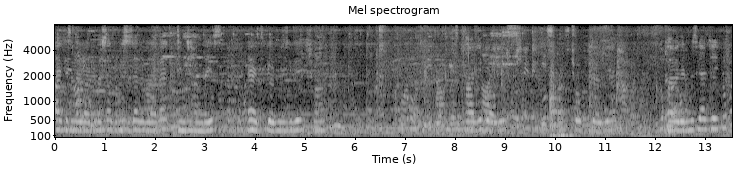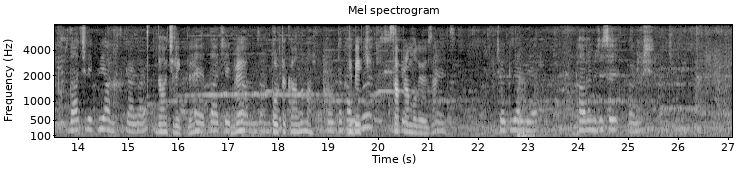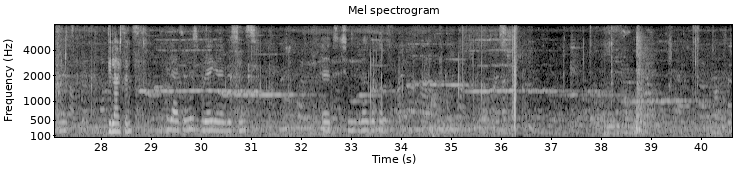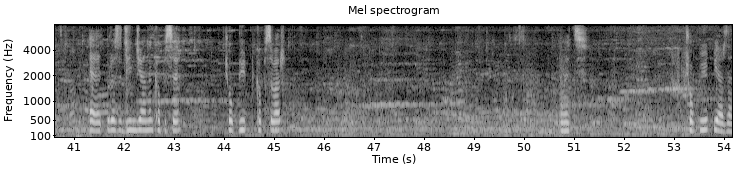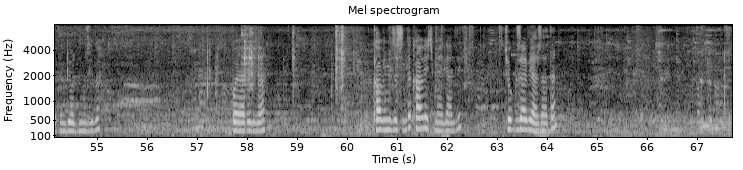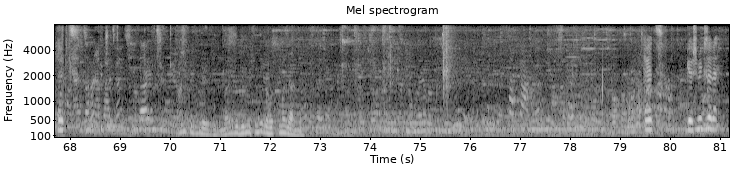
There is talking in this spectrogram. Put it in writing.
Herkese merhaba arkadaşlar. Bugün sizlerle beraber Cincihan'dayız. Evet gördüğünüz gibi şu an tarihi bir yerdeyiz. Çok güzel bir yer. Kahvelerimiz gelecek. Dağ çilekliği almıştık galiba. Dağ çilekli Evet dağ çilekli ve kahvemizi almıştık. portakallı mı? Portakallı. Dibek, Safranbolu özel. Evet. Çok güzel bir yer. Kahve müzesi varmış. Evet. Dilerseniz Dilerseniz buraya gelebilirsiniz. Evet, şimdi biraz bakalım. Evet, burası Cincia'nın kapısı. Çok büyük bir kapısı var. Evet. Çok büyük bir yer zaten gördüğünüz gibi. Bayağı da güzel. Kahve müzesinde kahve içmeye geldik. Çok güzel bir yer zaten. Evet. Hangi filmde izledim? Ben de bilmişimdir de hoşuma gelmiyor. Evet. Görüşmek üzere.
